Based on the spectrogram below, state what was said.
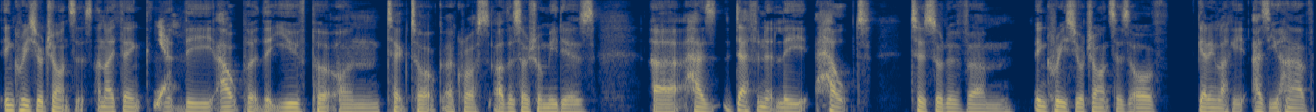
increase your chances. And I think Yeah. that the output that you've put on TikTok across other social medias uh, has definitely helped to sort of um, increase your chances of getting lucky as you have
